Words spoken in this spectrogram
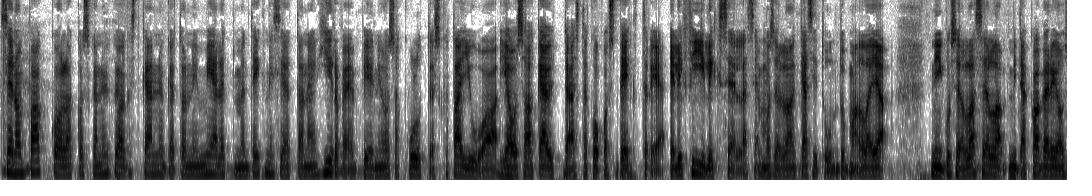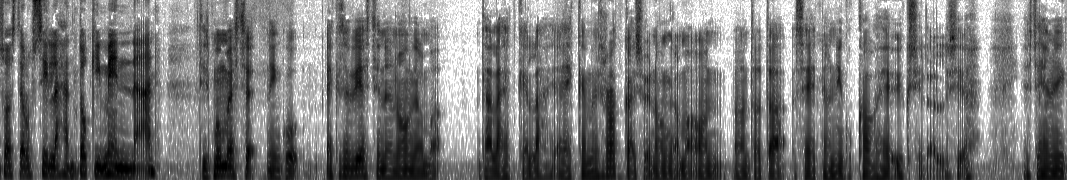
Sen on pakko olla, koska nykyaikaiset kännykät on niin mielettömän teknisiä, että on näin hirveän pieni osa kuluttajista tajuaa ja osaa käyttää sitä koko spektriä. Eli fiiliksellä, semmoisella käsituntumalla ja niin kuin sellaisella, mitä kaveri on suositellut, sillähän toki mennään. Siis mun mielestä se, niin kuin, ehkä se viestinnän ongelma tällä hetkellä ja ehkä myös ratkaisujen ongelma on, on tota, se, että ne on niin kuin kauhean yksilöllisiä. Ja sitten niin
